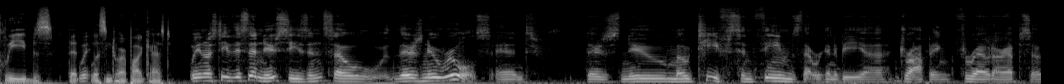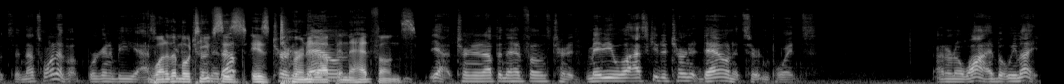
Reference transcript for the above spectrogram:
plebes that Wait. listen to our podcast. Well, you know, Steve, this is a new season, so there's new rules and there's new motifs and themes that we're going to be uh, dropping throughout our episodes, and that's one of them. We're going to be asking One of the turn motifs up, is is turn, it, up in the headphones. yeah, turn it up in the headphones. Turn it. Maybe we'll ask you to turn it down at certain points. I don't know why, but we might.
